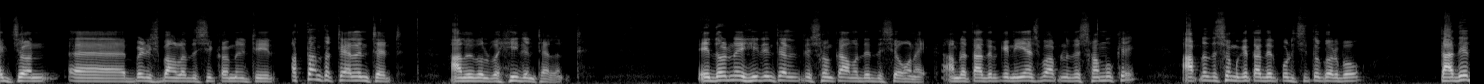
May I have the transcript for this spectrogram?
একজন ব্রিটিশ বাংলাদেশি কমিউনিটির অত্যন্ত ট্যালেন্টেড, আমি বলব হিডেন ট্যালেন্ট। এই ধরনের হিডেন ট্যালেন্টের সংখ্যা আমাদের দেশে অনেক। আমরা তাদেরকে নিয়ে আসব আপনাদের সম্মুখে। আপনাদের সম্মুখে তাদের পরিচিত করব। তাদের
